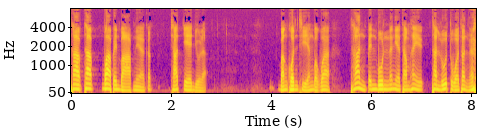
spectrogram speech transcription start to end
ถ้าถ้าว่าเป็นบาปเนี่ย ก็ชัดเจนอยู่แหละ บางคนเถียงบอกว่า ท่านเป็นบุญนะเนี่ยทำให้ท่านรู้ตัวท่านนะ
